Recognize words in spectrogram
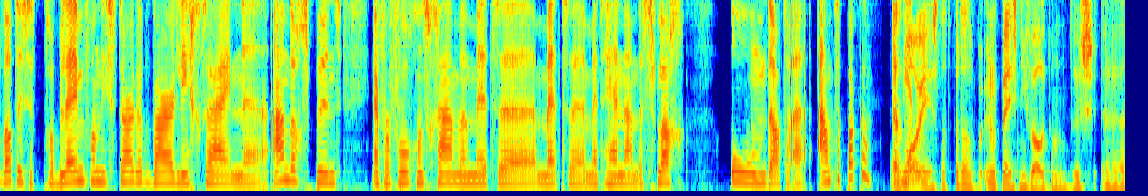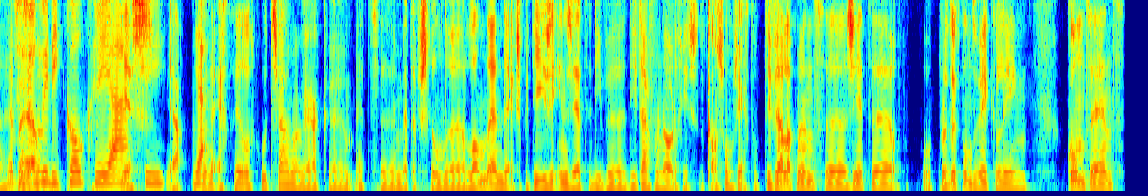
wat is het probleem van die start-up, waar ligt zijn aandachtspunt. En vervolgens gaan we met, met, met hen aan de slag om dat uh, aan te pakken. En het ja. mooie is dat we dat op Europees niveau doen. Dus, uh, dus ook weer die co-creatie. Yes, ja, we ja. kunnen echt heel goed samenwerken met, uh, met de verschillende landen en de expertise inzetten die, we, die daarvoor nodig is. Dat kan soms echt op development zitten, of op productontwikkeling, content.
